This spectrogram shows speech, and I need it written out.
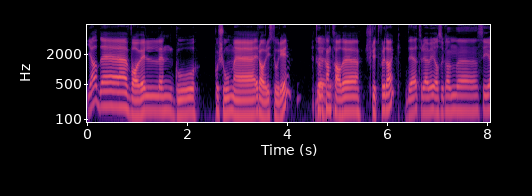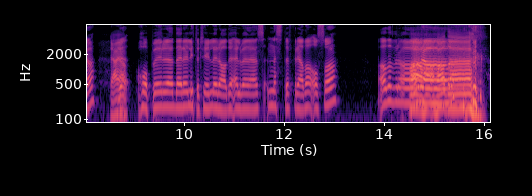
Ja, det var vel en god porsjon med rare historier. Jeg tror Det- vi kan ta det slutt for i dag. Det tror jeg vi også kan uh, si, ja. Ja, ja. Vi håper eh, dere lytter til Radio LVS neste fredag også. Ha det bra. Ha, ha, ha det.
